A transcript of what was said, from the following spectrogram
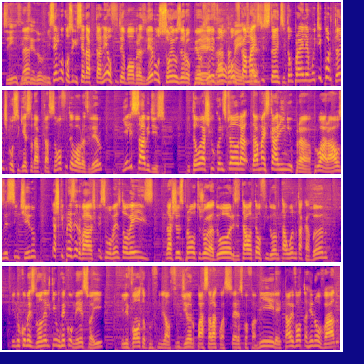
Sim, sim, né? sem dúvida. E se ele não conseguir se adaptar nem ao futebol brasileiro, os sonhos europeus É, dele vão, vão ficar mais é. distantes. Então, pra ele é muito importante conseguir essa adaptação ao futebol brasileiro e ele sabe disso. Então, eu acho que o Corinthians precisa olhar- dar mais carinho para pro Arauz nesse sentido e acho que preservar. Acho que nesse momento, talvez, dar chance para outros jogadores e tal. Até o fim do ano, tá, o ano tá acabando. E no começo do ano ele tem um recomeço aí. Ele volta pro fim de, ó, fim de ano, passa lá com as férias com a família e tal, e volta renovado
